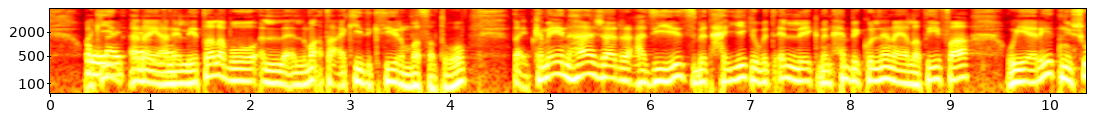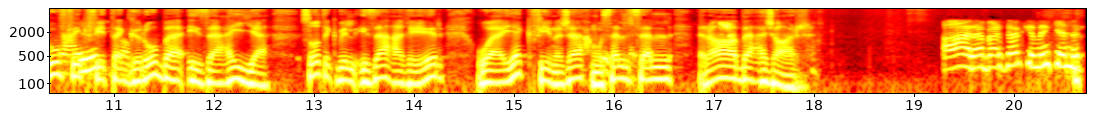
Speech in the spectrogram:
واكيد أنا يعني اللي طلبوا المقطع أكيد كثير انبسطوا. طيب كمان هاجر عزيز بتحييك وبتقلك. بنحبك كلنا يا لطيفة. ويا ريت نشوفك في تجربة إذاعية. صوتك بالإذاعة غير. ويكفي نجاح مسلسل رابع جار. آه رابع جار كمان كانت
